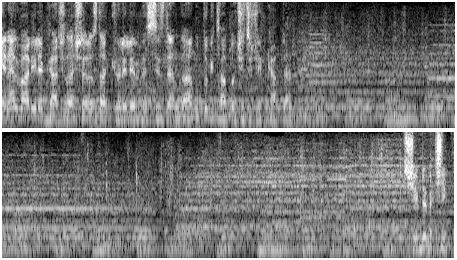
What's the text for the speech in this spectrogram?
Genel valiyle karşılaştığınızda köleleriniz sizden daha mutlu bir tablo çizecek kaptan. Şimdi mi? Şimdi.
